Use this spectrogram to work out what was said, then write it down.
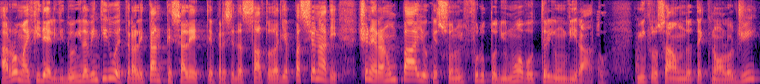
A Roma ai Fidelity 2022, tra le tante salette prese d'assalto dagli appassionati, ce n'erano un paio che sono il frutto di un nuovo triunvirato: Microsound Technology,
